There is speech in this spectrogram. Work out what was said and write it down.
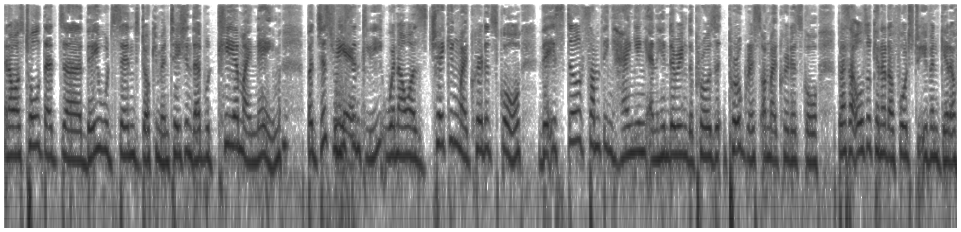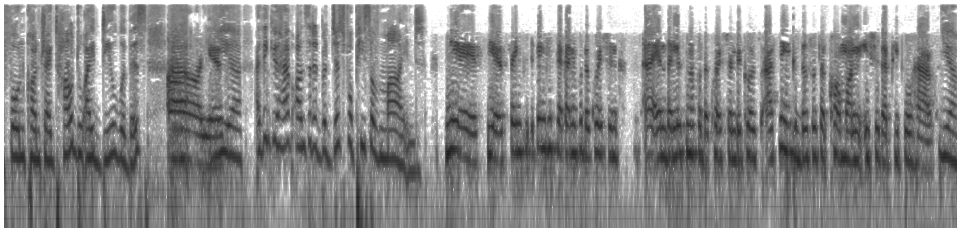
and I was told that uh, they would send documentation that would clear my name. But just Yes. recently, when I was checking my credit score, there is still something hanging and hindering the pros- progress on my credit score. Plus, I also cannot afford to even get a phone contract. How do I deal with this? Uh, Oh, yes. Yeah, I think you have answered it, but just for peace of mind. Yes, yes. Thank, thank you, Hlekani, for the question uh, and the listener for the question because I think this is a common issue that people have. Yeah.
